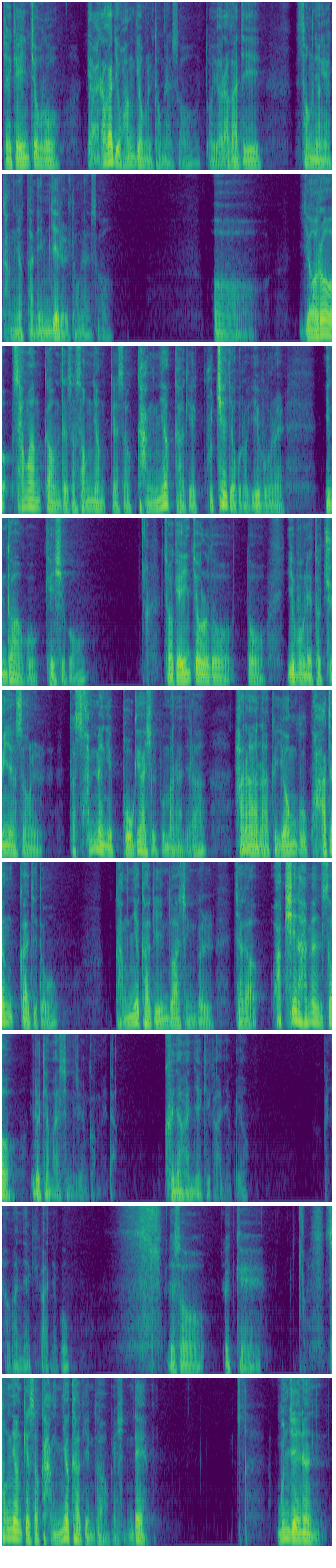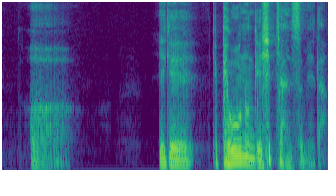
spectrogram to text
제 개인적으로 여러 가지 환경을 통해서 또 여러 가지 성령의 강력한 임재를 통해서 어, 여러 상황 가운데서 성령께서 강력하게 구체적으로 이 부분을 인도하고 계시고 저 개인적으로도 또 이 부분에 더 중요성을 더 선명히 보게 하실 뿐만 아니라 하나하나 그 연구 과정까지도 강력하게 인도하신 걸 제가 확신하면서 이렇게 말씀드리는 겁니다. 그냥 한 얘기가 아니고요. 그냥 한 얘기가 아니고 그래서 이렇게 성령께서 강력하게 인도하고 계신데 문제는 어, 이게 배우는 게 쉽지 않습니다.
